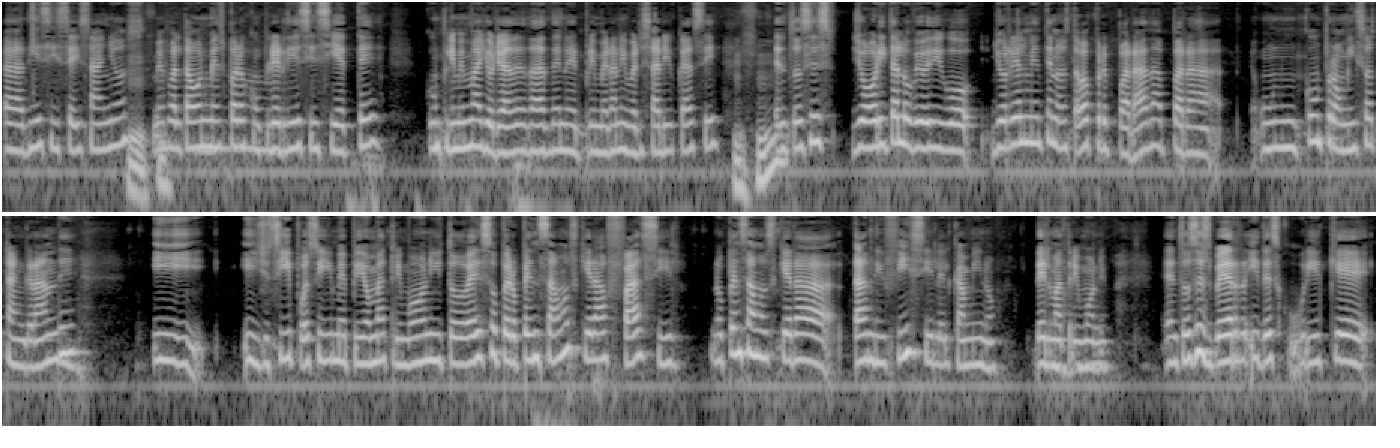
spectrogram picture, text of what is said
ah, 16 años, me faltaba un mes para cumplir 17, cumplí mi mayoría de edad en el primer aniversario casi. Ujú. Entonces yo ahorita lo veo y digo, yo realmente no estaba preparada para un compromiso tan grande y, y yo sí, pues sí, me pidió matrimonio y todo eso, pero pensamos que era fácil, no pensamos que era tan difícil el camino del matrimonio. Entonces ver y descubrir que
